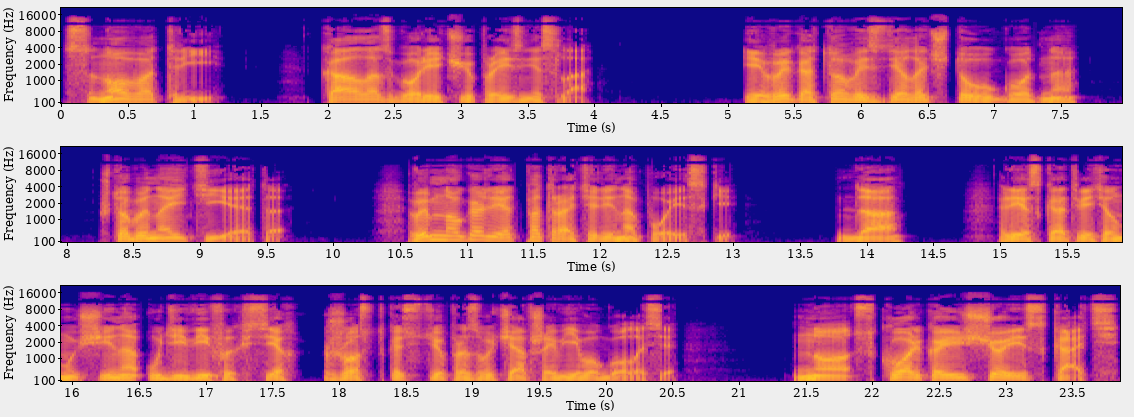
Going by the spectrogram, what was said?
Снова три. Калла с горечью произнесла. «И вы готовы сделать что угодно, чтобы найти это? Вы много лет потратили на поиски». «Да», — резко ответил мужчина, удивив их всех жесткостью, прозвучавшей в его голосе. «Но сколько еще искать?»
